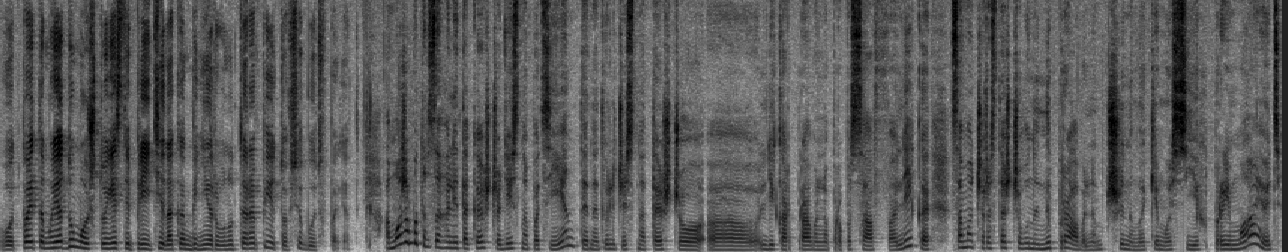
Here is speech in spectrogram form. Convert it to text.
Вот, поэтому я думаю, что если перейти на комбинированную терапию, то все будет в порядке. А може бути взагалі таке, що дійсно пацієнти, не дивлячись на те, що е, лікар правильно прописав ліки, саме через те, що вони неправильним чином якимось їх приймають,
